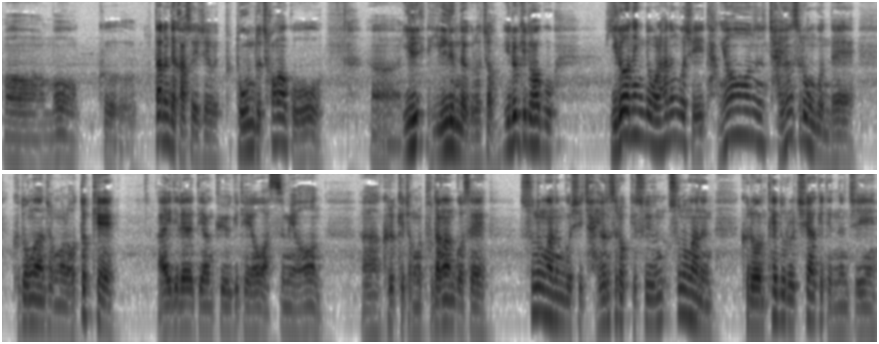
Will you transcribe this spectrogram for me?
뭐뭐그 다른 데 가서 이제 도움도 청하고 어, 잃, 잃는다 그러죠. 이러기도 하고 이런 행동을 하는 것이 당연 자연스러운 건데 그동안 정말 어떻게 아이들에 대한 교육이 되어 왔으면 아, 그렇게 정말 부당한 것에 순응하는 것이 자연스럽게 수, 순응하는 그런 태도를 취하게 됐는지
